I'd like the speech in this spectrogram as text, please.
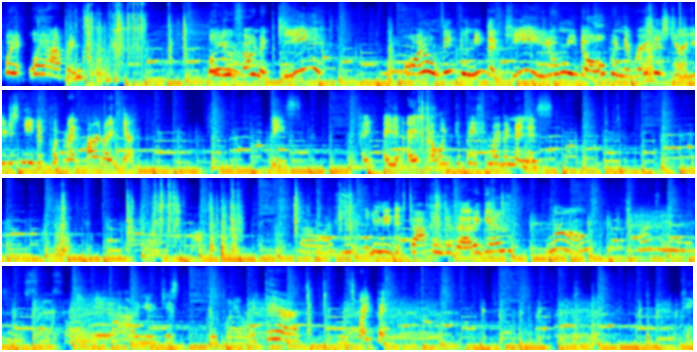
What, what happened? Oh, you hmm. found a key? Oh, I don't think you need the key. You don't need to open the register. You just need to put my card right there. Please. I, I, I, I want to pay for my bananas. You, need to talk into that again? no. You use this one? Yeah, you just you put it right there. And swipe it. Okay.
